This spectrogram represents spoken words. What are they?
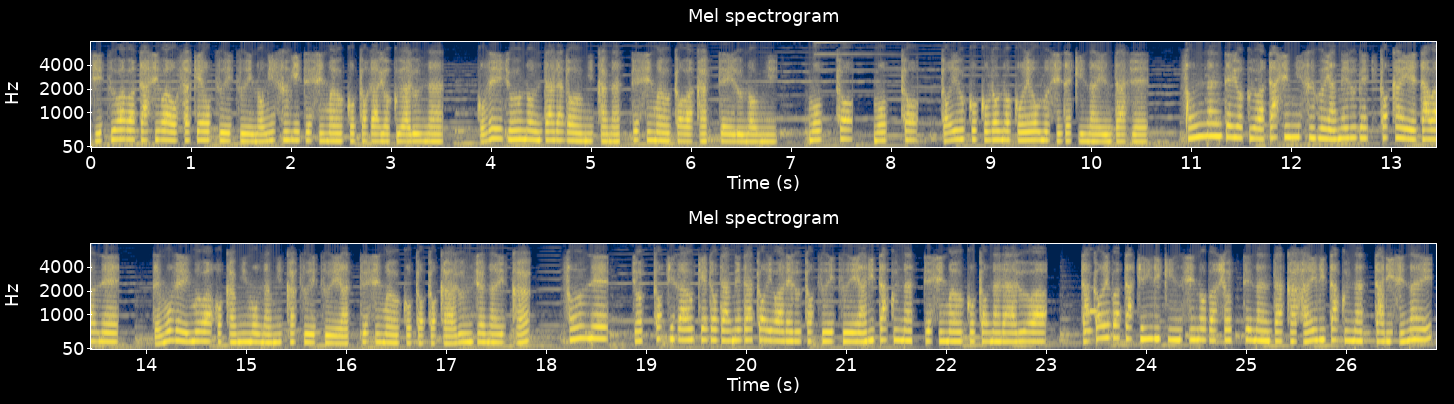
実は私はお酒をついつい飲みすぎてしまうことがよくあるな。これ以上飲んだらどうにかなってしまうとわかっているのに、もっと、もっと、という心の声を無視できないんだぜ。そんなんでよく私にすぐやめるべきとか言えたわね。でもレイムは他にも何かついついやってしまうこととかあるんじゃないか？そうね、ちょっと違うけどダメだと言われるとついついやりたくなってしまうことならあるわ。例えば立ち入り禁止の場所ってなんだか入りたくなったりしない？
